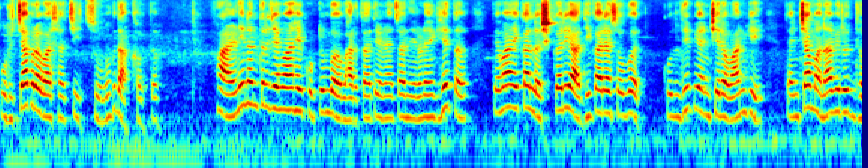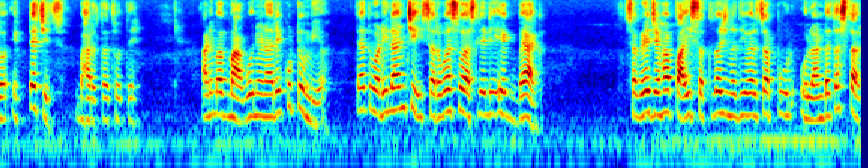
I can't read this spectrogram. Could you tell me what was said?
पुढच्या प्रवासाची चुणूक दाखवतं. फाळणीनंतर जेव्हा हे कुटुंब भारतात येण्याचा निर्णय घेतं तेव्हा एका लष्करी अधिकाऱ्यासोबत कुलदीप यांची रवानगी त्यांच्या मनाविरुद्ध एकट्याचीच भारतात होते. आणि मग मागून येणारे कुटुंबीय त्यात वडिलांची सर्वस्व असलेली एक बॅग. सगळे जेव्हा पायी सतलज नदीवरचा पूल ओलांडत असतात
